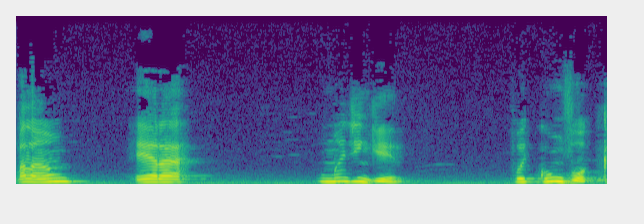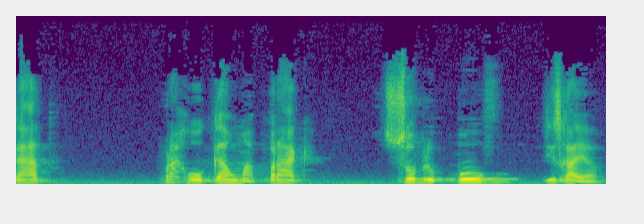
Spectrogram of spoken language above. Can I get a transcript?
Balaão era um mandingueiro. Foi convocado para rogar uma praga sobre o povo de Israel.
